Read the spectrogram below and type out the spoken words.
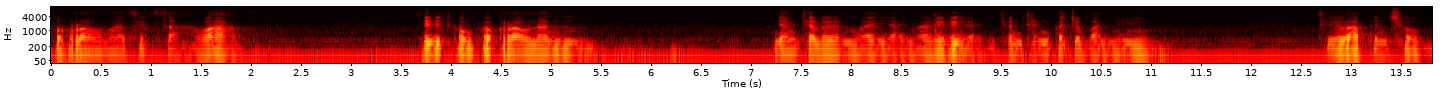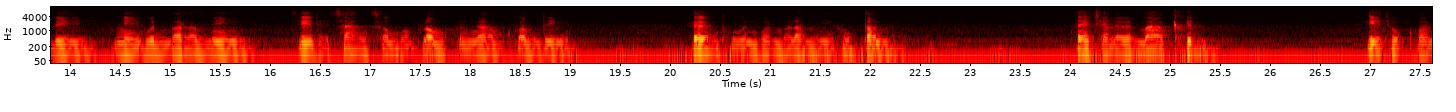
พวกเรามาศึกษาว่า ชีวิตของพวกเรานั้น ยังเจริญวัยใหญ่มาเรื่อยๆ จนถึงปัจจุบันนี้ ถือว่าเป็นโชคดี มีบุญบารมี ที่ได้สร้างสมอบรมคุณงามความดี เพิ่มพูนบุญบารรมีของตน ให้เจริญมากขึ้น ที่ทุกคน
